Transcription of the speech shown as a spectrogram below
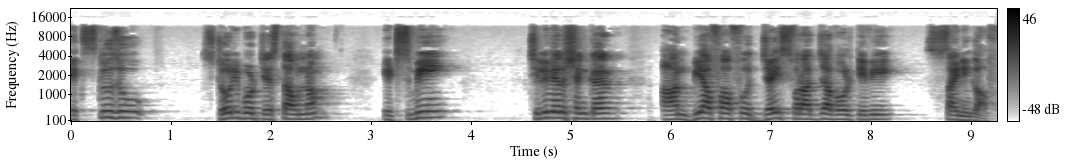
ఎక్స్క్లూజివ్ స్టోరీ బోర్డ్ చేస్తూ ఉన్నాం. It's me Chiluvelu Shankar on behalf of Jai Swarajya వోల్ టీవీ సైనింగ్ ఆఫ్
